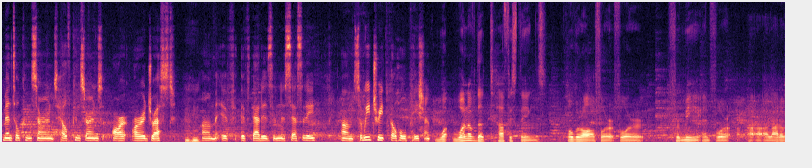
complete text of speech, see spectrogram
mental concerns, health concerns are are addressed mm-hmm. Um, if if that is a necessity. Um, so we treat the whole patient. One of the toughest things overall for for for me and for a, a lot of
